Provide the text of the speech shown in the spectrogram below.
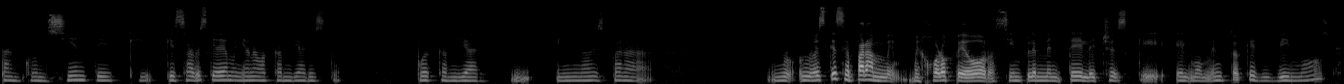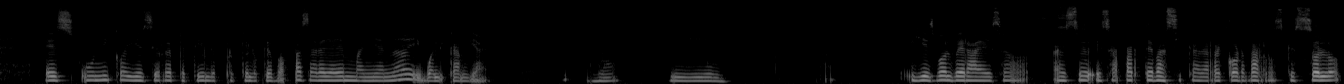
tan consciente que, que, sabes que de mañana va a cambiar esto, puede cambiar y, y no es para, no, no, es que sea para mejor o peor, simplemente el hecho es que el momento que vivimos es único y es irrepetible, porque lo que va a pasar allá de mañana igual y cambia, ¿no? Y, y es volver a, eso, a esa parte básica de recordarnos que solo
